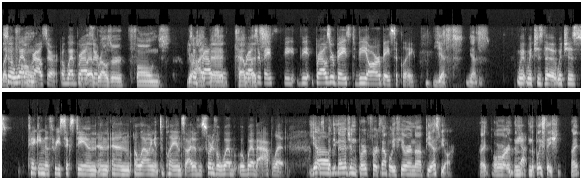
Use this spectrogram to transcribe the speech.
Like so a web phone, browser, a web browser, web browser, phones, your so iPad, browser, tablets, browser-based, v, v, browser-based VR, basically. Yes, yes. Which is the which is taking the 360 and, and, and allowing it to play inside of a, sort of a web a web applet. Yes, um, but imagine, for, for example, if you're in a PSVR, right, or in, yeah. in the PlayStation, right,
